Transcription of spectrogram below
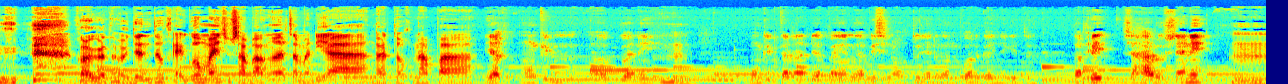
kalau kota hujan tuh kayak gue main susah banget sama dia, nggak tahu kenapa. ya mungkin menurut gua nih Hmm. mungkin karena dia pengen ngabisin waktunya dengan keluarganya gitu tapi seharusnya nih Hmm.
